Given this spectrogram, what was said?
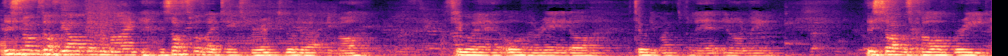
This song's off the album Nevermind. It's not supposed like Teen Spirit to go to that anymore. Too uh, overrated or too many to play it, you know what I mean? This song is called Breed.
